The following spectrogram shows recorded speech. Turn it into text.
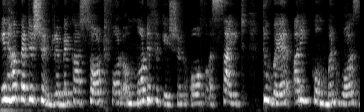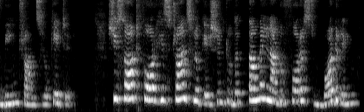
In her petition, Rebecca sought for a modification of a site to where Arikomban was being translocated. She sought for his translocation to the Tamil Nadu forest bordering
